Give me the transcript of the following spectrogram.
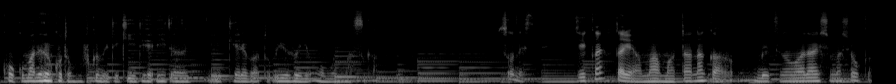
ここまでのことも含めて聞いていただければというふうに思いますが。そうですね。次回あたりはまあまたなんか別の話題しましょうか。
